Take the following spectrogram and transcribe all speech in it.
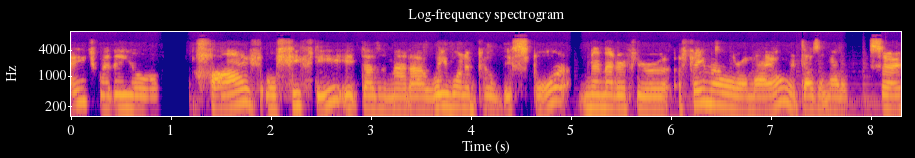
age, whether you're five or 50, it doesn't matter. We want to build this sport, no matter if you're a female or a male, it doesn't matter. So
